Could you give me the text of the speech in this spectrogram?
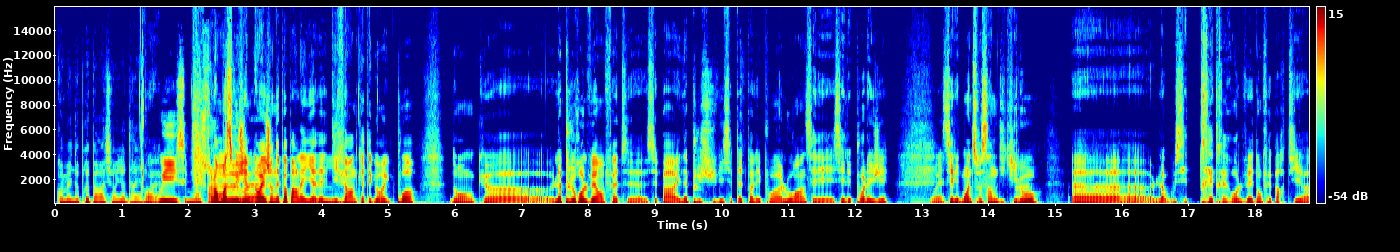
combien de préparation il y a derrière ouais. Oui, c'est monstrueux. Alors moi, ce que j'aime, ouais. ouais, j'en ai pas parlé. Il y a des Mm. différentes catégories de poids. Donc euh, la plus relevée en fait, c'est- pas et la plus suivie, c'est peut-être pas les poids lourds, hein, c'est les, c'est les poids légers. Ouais. C'est les moins de 70 kilos. Euh, là où c'est très très relevé, dont fait partie euh,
